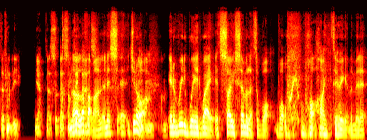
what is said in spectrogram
definitely, yeah, that's that's something. no i love that man. And it's uh, do you know what? I'm- I'm- in a really weird way it's so similar to what what we, what i'm doing at the minute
